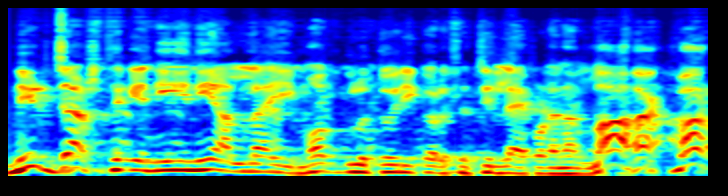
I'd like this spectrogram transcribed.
নির্যাস থেকে নিয়ে নিয়ে আল্লাহ এই মদগুলো তৈরি করেছে, চিল্লায় পড়েন, আল্লাহ আকবার!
